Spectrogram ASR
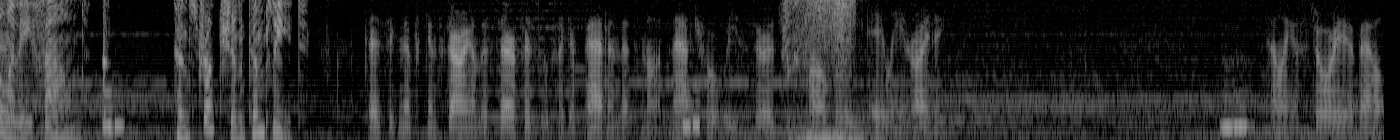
Anomaly found. Construction complete. There's significant scarring on the surface. Looks like a pattern that's not natural. Research probably alien writing. Telling a story about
